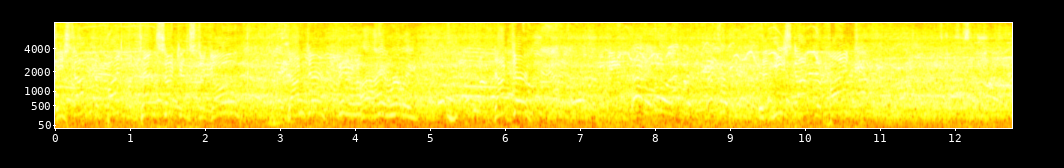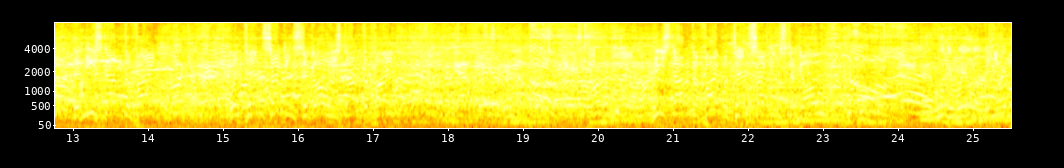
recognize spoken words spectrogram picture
He stopped the fight with 10 seconds to go. Doctor? I, I really... Doctor? Did he stop the fight? Did he stop the fight? With 10 seconds to go, he stopped the fight? He stopped the fight with 10 seconds to go? And look at Wheeler Can you right in bel-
